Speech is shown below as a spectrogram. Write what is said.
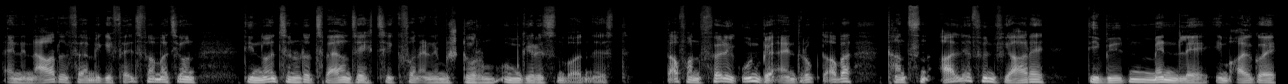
eine nadelförmige Felsformation, die 1962 von einem Sturm umgerissen worden ist. Davon völlig unbeeindruckt aber tanzen alle fünf Jahre die wilden Männle im Allgäu,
